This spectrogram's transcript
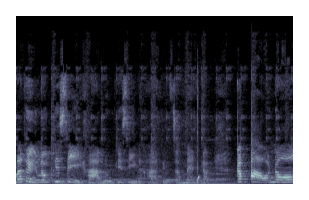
มาถึงลุคที่ 4 ค่ะลุคทีสี่4 นะคะ ติ๋วจะแมทกับกระเป๋าน้อง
